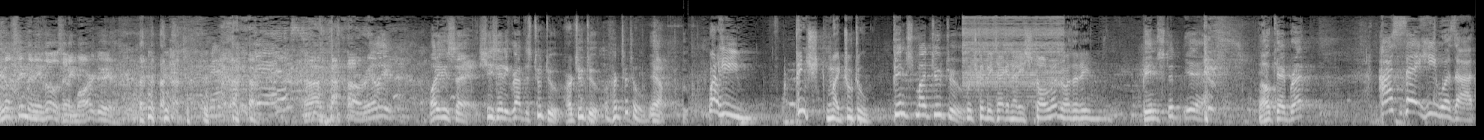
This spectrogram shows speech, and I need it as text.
You don't see many of those anymore, do you? Yes. really? What do you say? She said he grabbed his tutu, her tutu. Her tutu. Yeah. Well, he pinched my tutu, Pinched my tutu. which could be taken that he stole it or that he. Pinched it? Yeah. Okay, Brett. I say he was a,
